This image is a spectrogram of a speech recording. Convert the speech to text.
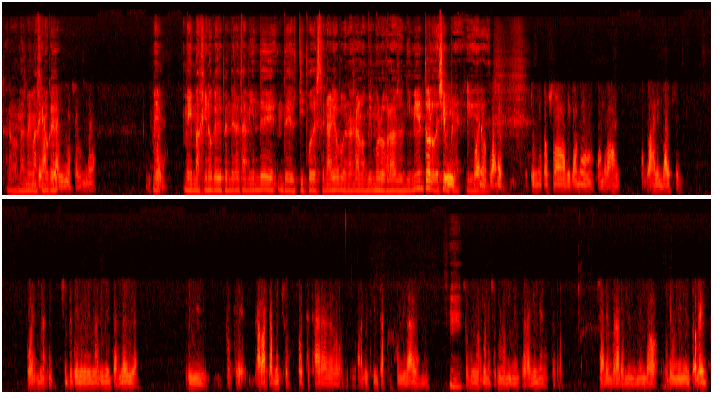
Claro, además me imagino que... La línea segunda me, imagino que dependerá también de, del tipo de escenario, porque no serán los mismos los grados de hundimiento, lo de siempre. Bueno, claro, es una cosa, digamos, cuando vas al, cuando vas al embalse, pues siempre tiene una línea intermedia y porque abarca mucho, puedes pescar a, a distintas profundidades, ¿no? son, bueno, son un movimiento de la línea, ¿no? pero se ha lembrado un movimiento, de un movimiento lento.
